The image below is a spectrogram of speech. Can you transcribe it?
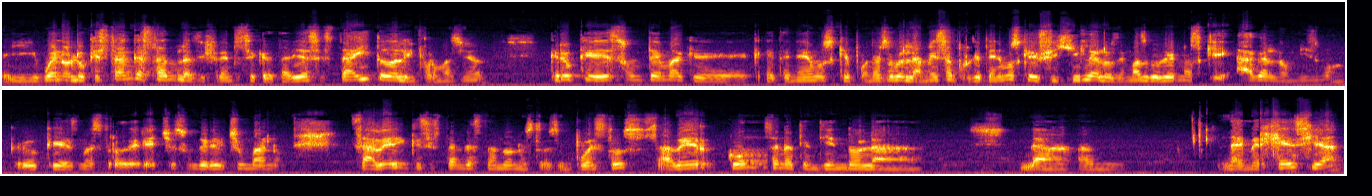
y bueno, lo que están gastando las diferentes secretarías, está ahí toda la información. Creo que es un tema que, tenemos que poner sobre la mesa porque tenemos que exigirle a los demás gobiernos que hagan lo mismo. Creo que es nuestro derecho, es un derecho humano saber en qué se están gastando nuestros impuestos, saber cómo están atendiendo la, la la emergencia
